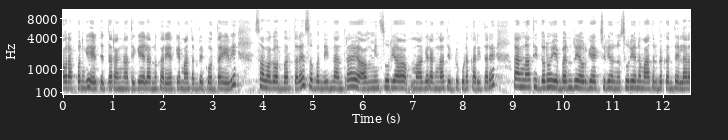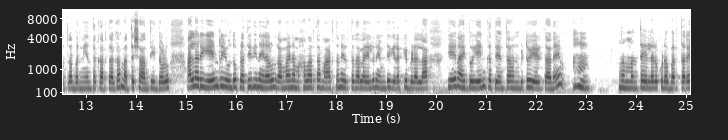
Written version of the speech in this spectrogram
ಅವ್ರ ಅಪ್ಪನಿಗೆ ಹೇಳ್ತಿರ್ತಾರೆ, ರಂಗನಾಥಿಗೆ ಎಲ್ಲರನ್ನೂ ಕರೆಯೋಕ್ಕೆ ಮಾತಾಡಬೇಕು ಅಂತ ಹೇಳಿ. ಸೊ ಅವಾಗ ಅವ್ರು ಬರ್ತಾರೆ. ಸೊ ಬಂದಿದ್ದ ನಂತರ ಮೀನ್ ಸೂರ್ಯ ಹಾಗೆ ರಂಗನಾಥ್ ಇಬ್ಬರು ಕೂಡ ಕರೀತಾರೆ. ರಂಗನಾಥ್ ಇದ್ದನು, ಏ ಬನ್ನಿರಿ ಅವ್ರಿಗೆ ಆ್ಯಕ್ಚುಲಿ ಅವನು ಸೂರ್ಯನ ಮಾತಾಡಬೇಕಂತ ಎಲ್ಲರ ಹತ್ರ ಬನ್ನಿ ಅಂತ ಕರೆದಾಗ ಮತ್ತೆ ಶಾಂತಿ ಇದ್ದವಳು ಅಲ್ಲ ರೀ ಏನು ರೀ ಒಂದು ಪ್ರತಿದಿನ ಏನಾದ್ರು ಒಂದು ರಾಮಾಯಣ, ಮಹಾಭಾರತ ಮಾಡ್ತಾನೆ ಇರ್ತದಲ್ಲ, ಎಲ್ಲೂ ನೆಮ್ಮದಿಗೆ ಇರೋಕ್ಕೆ ಬಿಡಲ್ಲ. ಏನಾಯಿತು, ಏನು ಕತೆ ಅಂತ ಅಂದ್ಬಿಟ್ಟು ಹೇಳ್ತಾನೆ. ನಮ್ಮಂತೆ ಎಲ್ಲರೂ ಕೂಡ ಬರ್ತಾರೆ.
